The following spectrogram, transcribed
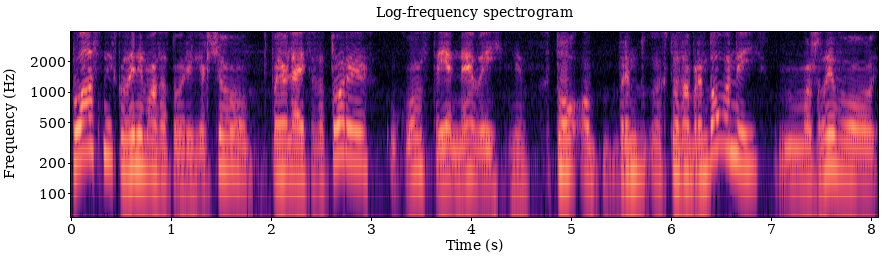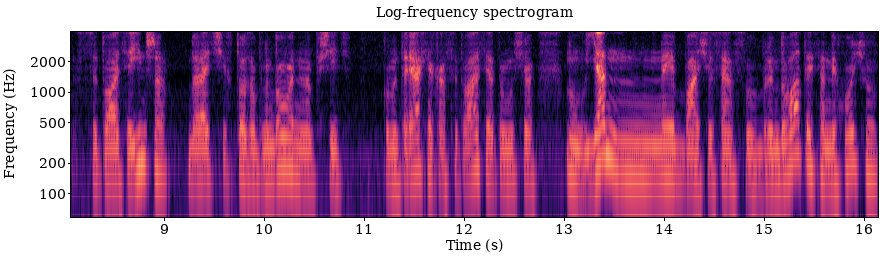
класний, коли нема заторів. Якщо з'являються затори, уклон стає невигідним. Хто оббренд- хто забрендований, можливо, ситуація інша. До речі, хто забрендований, напишіть в коментарях, яка ситуація, тому що ну, я не бачу сенсу брендуватися, не хочу.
